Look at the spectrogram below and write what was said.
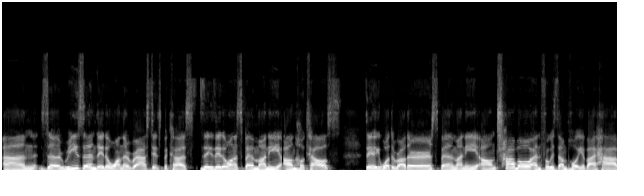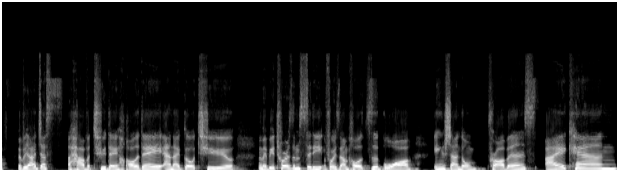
And the reason they don't want to rest is because they, they don't want to spend money on hotels. They would rather spend money on travel. And for example, if I have, if I just have a two day holiday and I go to maybe a tourism city, for example, Zibo, in Shandong province, I can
